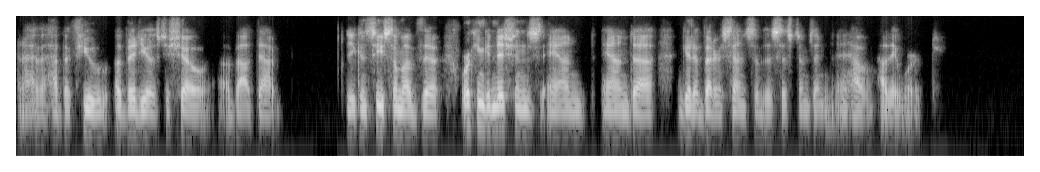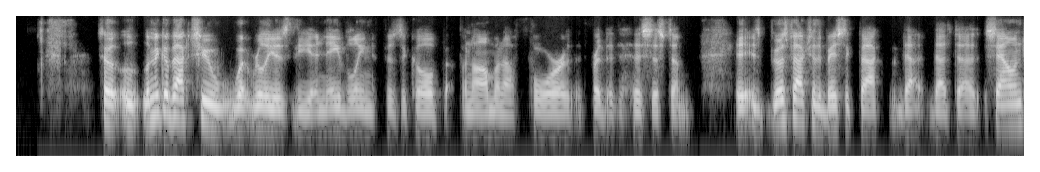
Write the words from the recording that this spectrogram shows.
And I have, have a few uh, videos to show about that you can see some of the working conditions and and uh, get a better sense of the systems and, and how, how they worked. So let me go back to what really is the enabling physical phenomena for, for the, the system. It, it, goes back to the basic fact that, that uh, sound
